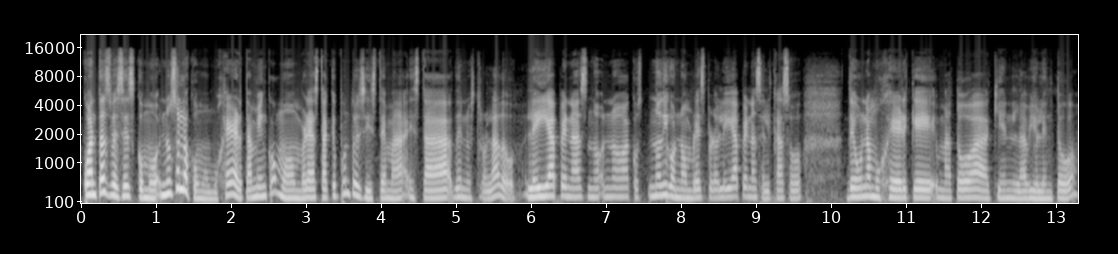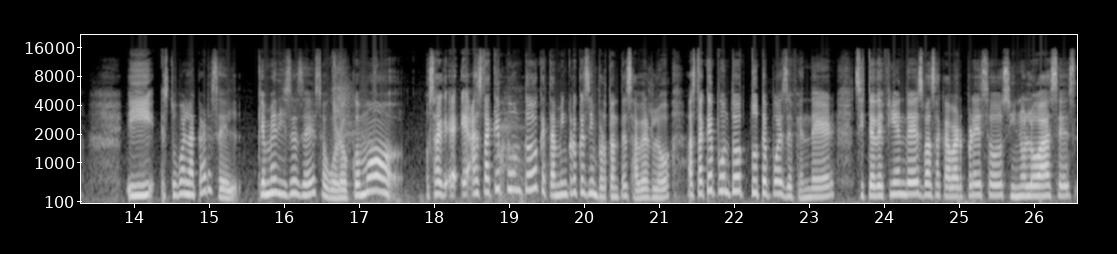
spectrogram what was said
¿Cuántas veces como, no solo como mujer, también como hombre, hasta qué punto el sistema está de nuestro lado? Leí apenas, no, no, no digo nombres, pero leí apenas el caso de una mujer que mató a quien la violentó y estuvo en la cárcel. ¿Qué me dices de eso, güero? ¿Cómo, o sea, eh, eh, ¿hasta qué punto, que también creo que es importante saberlo, hasta qué punto tú te puedes defender? Si te defiendes, vas a acabar preso, si no lo haces,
